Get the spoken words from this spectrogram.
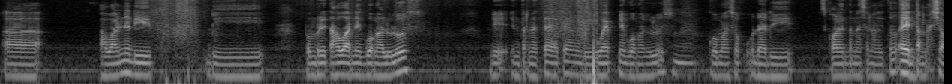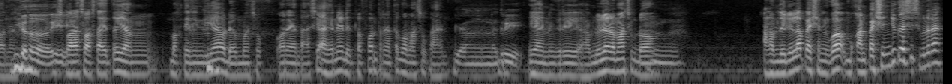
Eh, awalnya di di pemberitahuannya gue nggak lulus di internetnya apa yang di webnya gue nggak lulus Hmm. gue masuk udah di sekolah internasional itu eh internasional Yo, iya. sekolah swasta itu yang Baktian India udah masuk orientasi akhirnya ditelepon ternyata gue masuk kan yang negeri Iya negeri alhamdulillah udah masuk dong Hmm. Alhamdulillah passion gue bukan passion juga sih sebenarnya.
